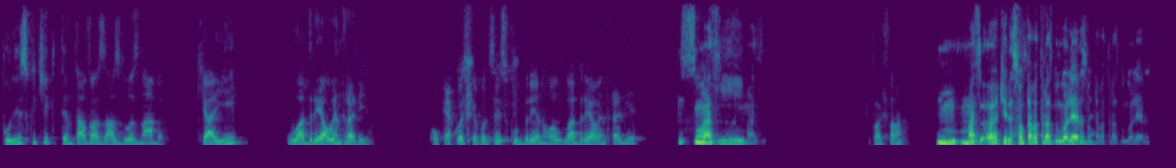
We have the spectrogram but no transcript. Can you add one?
Por isso que tinha que tentar vazar as duas nabas. Que aí o Adriel entraria. Qualquer coisa que acontecesse com o Breno, o Adriel entraria. Só mas, que... mas Pode falar. Mas a direção estava atrás do goleiro, né? atrás do goleiro.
